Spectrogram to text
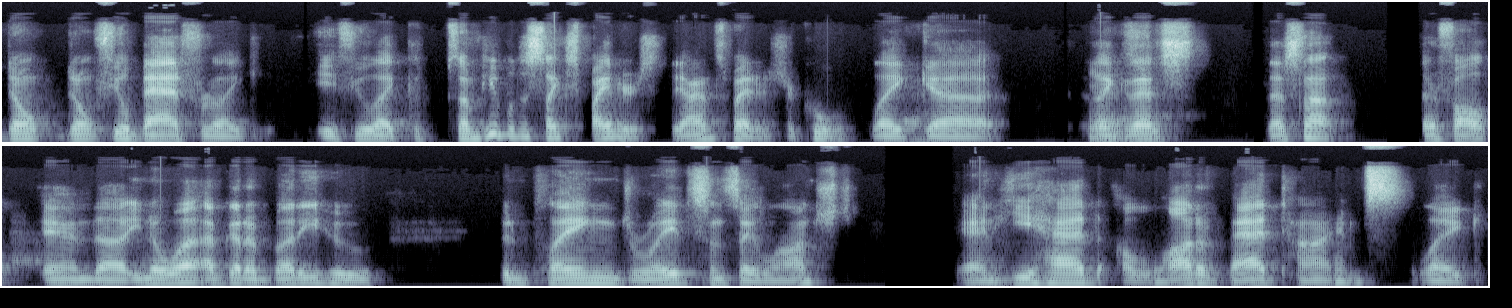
don't don't feel bad for like if you like some people just like spiders. The ion spiders are cool. Like uh like Yeah. that's that's not their fault. And uh you know what? I've got a buddy who been playing droid since they launched and he had a lot of bad times. Like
